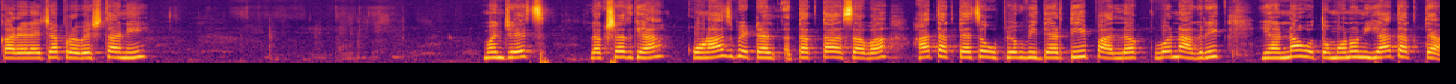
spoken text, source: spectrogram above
कार्यालयाच्या प्रवेशस्थानी म्हणजेच लक्षात घ्या कोणास भेटाल तक्ता असावा हा तक्त्याचा उपयोग विद्यार्थी पालक व नागरिक यांना होतो म्हणून या तक्त्या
